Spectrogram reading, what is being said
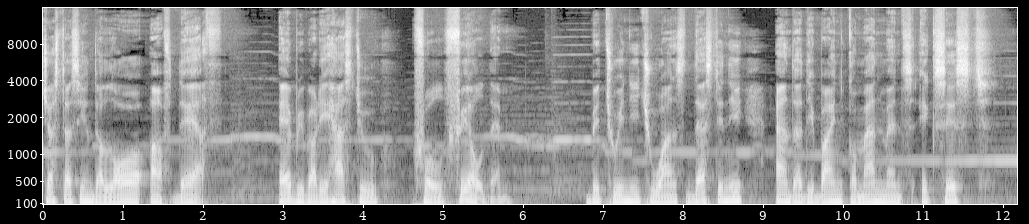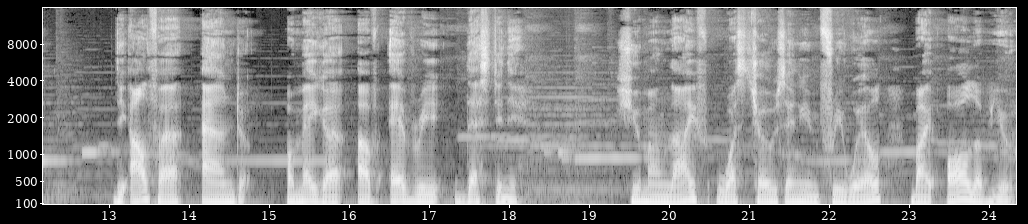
Just as in the law of death, everybody has to fulfill them. Between each one's destiny and the divine commandments exists the Alpha and Omega of every destiny. Human life was chosen in free will by all of you.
